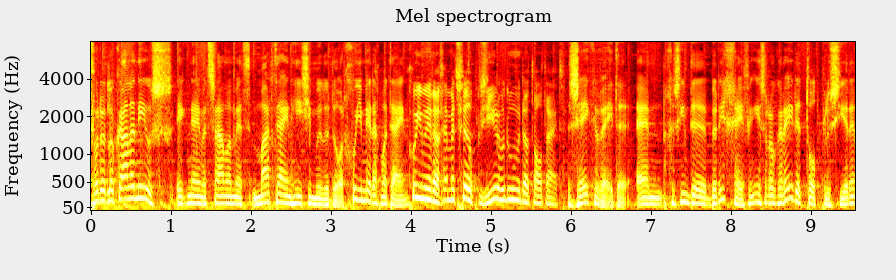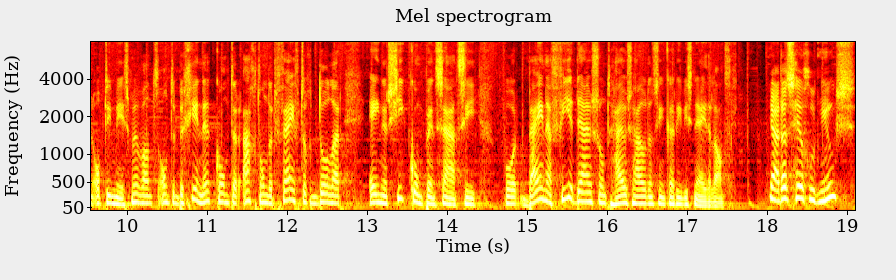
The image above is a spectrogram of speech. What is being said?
voor het lokale nieuws. Ik neem het samen met Martijn Hiesjemuller door. Goedemiddag Martijn. Goedemiddag en met veel plezier. Hoe doen we dat altijd? Zeker weten. En gezien de berichtgeving is er ook reden tot plezier en optimisme. Want om te beginnen komt er 850 dollar energiecompensatie voor bijna 4000 huishoudens in Caribisch Nederland. Ja, dat is heel goed nieuws.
